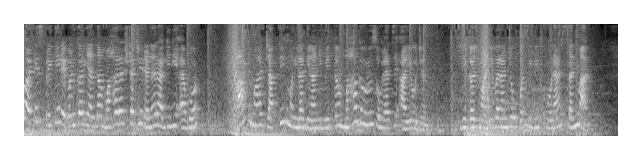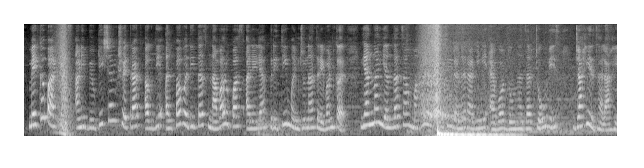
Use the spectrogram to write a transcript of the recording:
आर्टिस्ट प्रीती रेवणकर यांना महाराष्ट्राची रणरागिणी अवॉर्ड आठ मार्च जागतिक महिला दिनानिमित्त महागौरव सोहळ्याचे आयोजन. दिग्गज मान्यवरांच्या उपस्थितीत होणार सन्मान. मेकअप आर्टिस्ट आणि ब्युटिशियन क्षेत्रात अगदी अल्पावधीतच नावारूपास आलेल्या प्रीती मंजुनाथ रेवणकर यांना यंदाचा महाराष्ट्राची रणरागिणी अवॉर्ड दोन हजार चोवीस जाहीर झाला आहे.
